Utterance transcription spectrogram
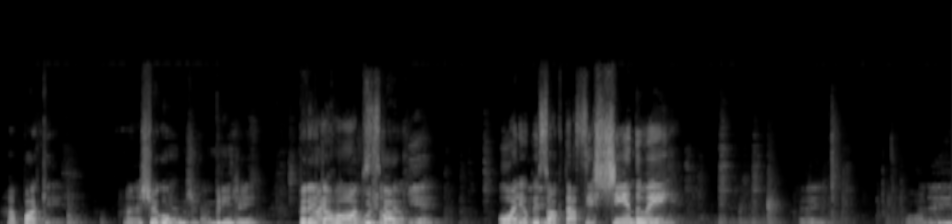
Rapaz, que... Ah, chegou um brinde aí. Peraí, Ai, tá, vou- vou Robson. buscar aqui. Olha o pessoal que tá assistindo, hein? Peraí. Olha aí.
